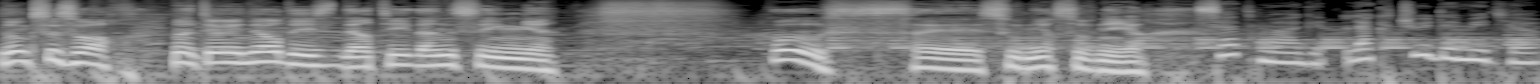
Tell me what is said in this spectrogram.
Donc ce soir, 21h10, Dirty Dancing. Oh, c'est souvenir, souvenir. Cette mag, l'actu des médias.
